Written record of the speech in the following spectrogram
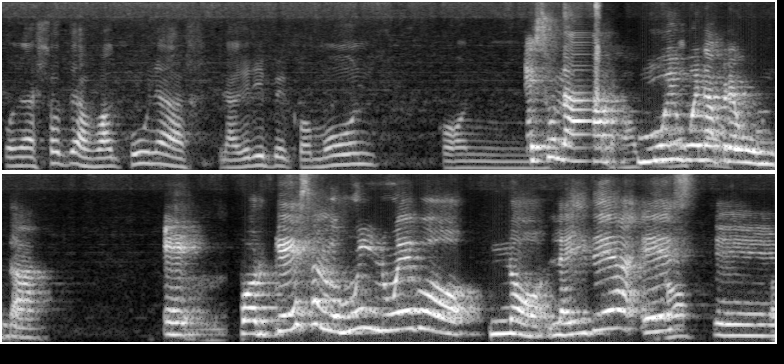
Con las otras vacunas, la gripe común, con... Es una muy buena pregunta. Eh, porque es algo muy nuevo, no. La idea es eh,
